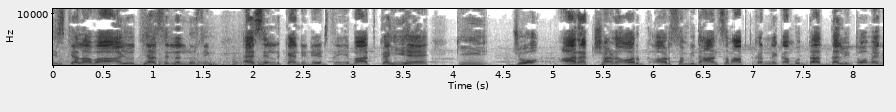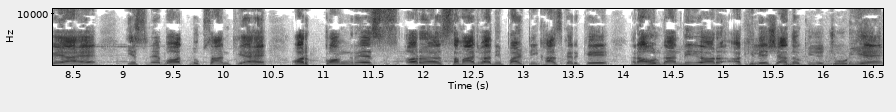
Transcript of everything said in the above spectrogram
इसके अलावा अयोध्या से लल्लू सिंह ऐसे कैंडिडेट्स ने ये बात कही है कि जो आरक्षण और और संविधान समाप्त करने का मुद्दा दलितों में गया है इसने बहुत नुकसान किया है। और कांग्रेस और समाजवादी पार्टी खास करके राहुल गांधी और अखिलेश यादव की जो जोड़ी है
